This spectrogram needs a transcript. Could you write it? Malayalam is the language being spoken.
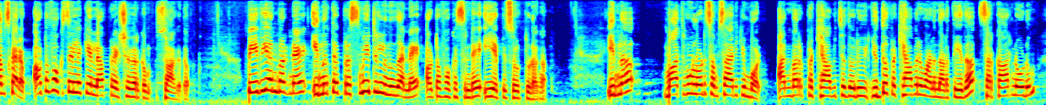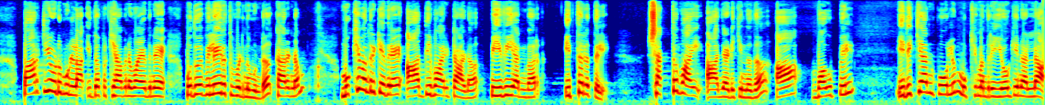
നമസ്കാരം. ഔട്ട് ഓഫ് ഫോക്കസിലേക്ക് എല്ലാ പ്രേക്ഷകർക്കും സ്വാഗതം. പി വി അൻവറിന്റെ ഇന്നത്തെ പ്രസ് മീറ്റിൽ നിന്ന് തന്നെ ഔട്ട് ഓഫ് ഫോക്കസിന്റെ ഈ എപ്പിസോഡ് തുടങ്ങാം. ഇന്ന് മാധ്യമങ്ങളോട് സംസാരിക്കുമ്പോൾ അൻവർ പ്രഖ്യാപിച്ചത് ഒരു യുദ്ധപ്രഖ്യാപനമാണ് നടത്തിയത്. സർക്കാരിനോടും പാർട്ടിയോടുമുള്ള യുദ്ധപ്രഖ്യാപനമായതിനെ പൊതുവെ വിലയിരുത്തപ്പെടുന്നുമുണ്ട്. കാരണം മുഖ്യമന്ത്രിക്കെതിരെ ആദ്യമായിട്ടാണ് പി വി അൻവർ ഇത്തരത്തിൽ ശക്തമായി ആഞ്ഞടിക്കുന്നത്. ആ വകുപ്പിൽ ഇരിക്കാൻ പോലും മുഖ്യമന്ത്രി യോഗ്യനല്ല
